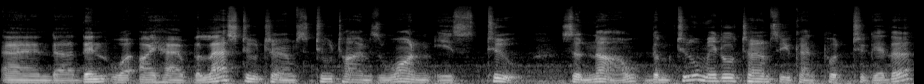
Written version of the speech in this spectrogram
And uh, then what I have the last two terms, 2 times 1 is 2. So now the two middle terms you can put together,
